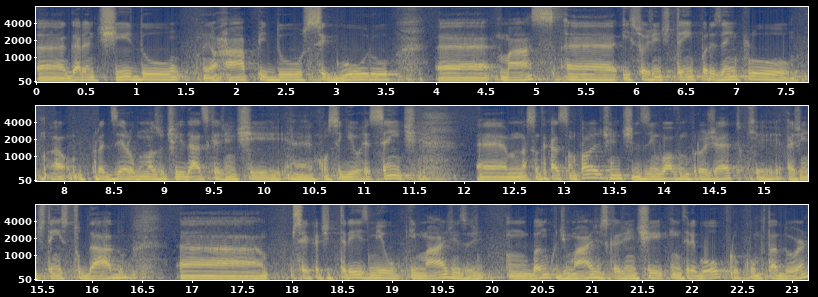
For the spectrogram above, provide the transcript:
é, garantido, rápido, seguro, é, mas isso a gente tem, por exemplo, para dizer algumas utilidades que a gente conseguiu recente, na Santa Casa de São Paulo a gente desenvolve um projeto que a gente tem estudado uh, cerca de 3 mil imagens, um banco de imagens que a gente entregou para o computador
